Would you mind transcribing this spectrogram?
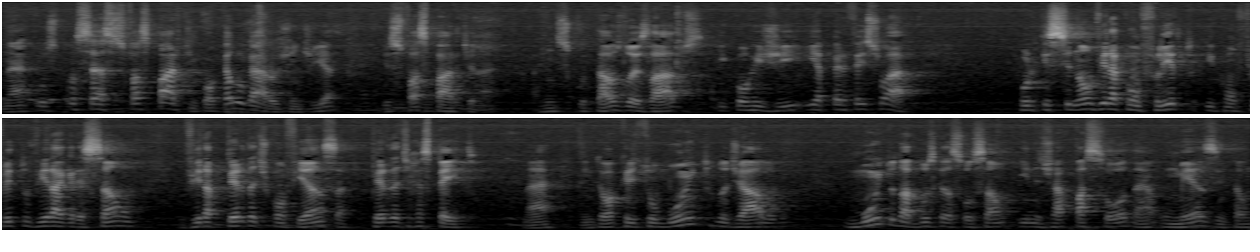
Né? Os processos faz parte, em qualquer lugar hoje em dia, isso faz parte. Né? A gente escutar os dois lados e corrigir e aperfeiçoar. Porque senão vira conflito, e conflito vira agressão, vira perda de confiança, perda de respeito. Né? Então eu acredito muito no diálogo, muito na busca da solução, e já passou né, um mês, então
